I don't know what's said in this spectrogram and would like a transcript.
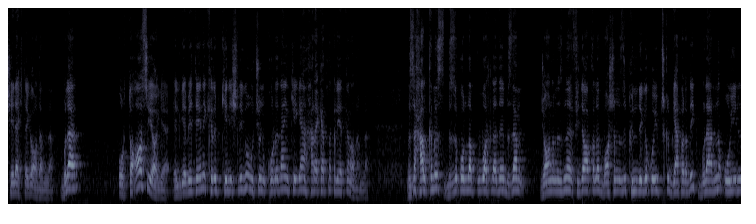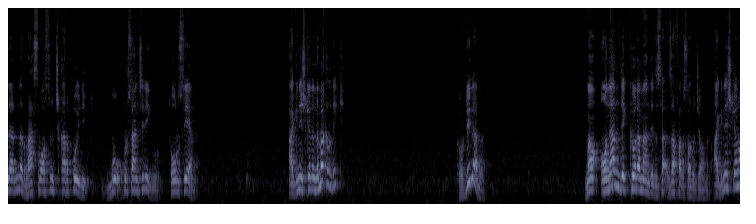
chelakdagi odamlar. Bular o'rta osiyoga lgbtni kirib kelishligi uchun qo'lidan kelgan harakatni qilayotgan odamlar. Bizni xalqimiz bizni qo'llab quvvatladi biz ham jonimizni fido qilib boshimizni kundaga qo'yib chiqib gapirdik. Bularni o'yinlarini rasvosini chiqarib qo'ydik. Bu xursandchilik bu. To'g'risi ham. Agnishkani nima qildik? Ko'rdinglarmi? Man onamdek ko'raman dedi zafar solijonov agnishkani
